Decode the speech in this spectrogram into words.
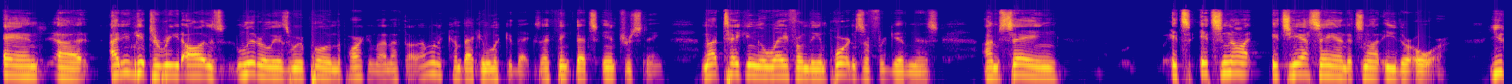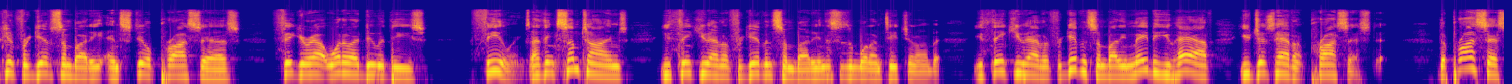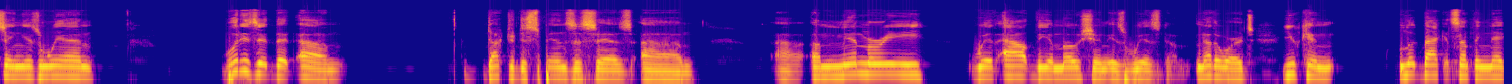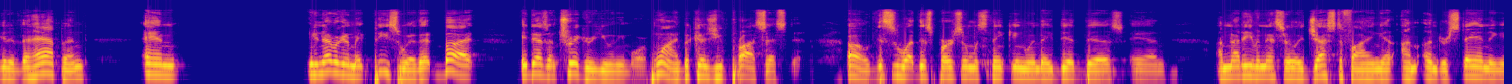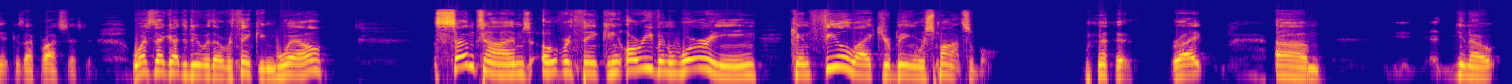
And, uh, I didn't get to read all. It was literally as we were pulling the parking lot. And I thought I want to come back and look at that because I think that's interesting. Not taking away from the importance of forgiveness. I'm saying it's it's not it's yes and it's not either or. You can forgive somebody and still process, figure out what do I do with these feelings. I think sometimes you think you haven't forgiven somebody, and this isn't what I'm teaching on, but you think you haven't forgiven somebody. Maybe you have, you just haven't processed it. The processing is when, what is it that um, Dr. Dispenza says? Um, uh, a memory without the emotion is wisdom. In other words, you can look back at something negative that happened and you're never going to make peace with it, but it doesn't trigger you anymore. Why? Because you've processed it. Oh, this is what this person was thinking when they did this and I'm not even necessarily justifying it. I'm understanding it because I processed it. What's that got to do with overthinking? Well, sometimes overthinking or even worrying can feel like you're being responsible. right? Um, you know,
